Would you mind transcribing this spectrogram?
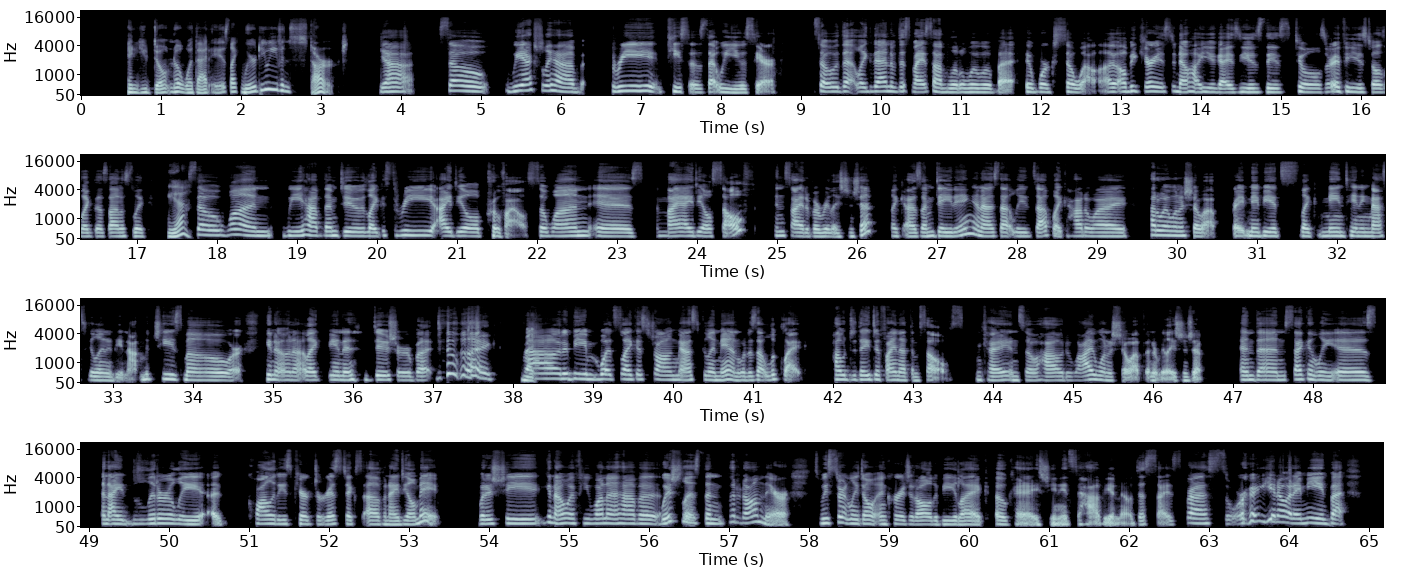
and you don't know what that is, like where do you even start? Yeah. So we actually have three pieces that we use here. So that like the end of this might sound a little woo woo, but it works so well. I, I'll be curious to know how you guys use these tools or if you use tools like this, honestly. Yeah. So, one, we have them do like three ideal profiles. So, one is my ideal self inside of a relationship, like as I'm dating and as that leads up, like how do I how do I want to show up? right? Maybe it's like maintaining masculinity, not machismo or, you know, not like being a doucher, but like right. how to be what's like a strong masculine man. What does that look like? How do they define that themselves? Okay. And so how do I want to show up in a relationship? And then secondly is, and I literally uh, qualities, characteristics of an ideal mate. What is she, you know, if you want to have a wish list, then put it on there. So we certainly don't encourage it all to be like, okay, she needs to have, you know, this size breasts or, you know what I mean? But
